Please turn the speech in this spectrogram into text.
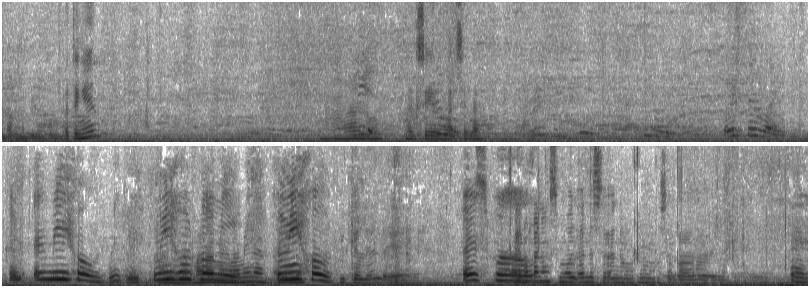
Laki ng bilang ko. Patingin. Mm, ano, nag-sale nga sila. Where's the light? And, and me hold. Wait, wait. Let me hold mommy. na. Let me hold. Ukulele. Meron mom? ka ng small ano sa ano mo sa bahay. Eh,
